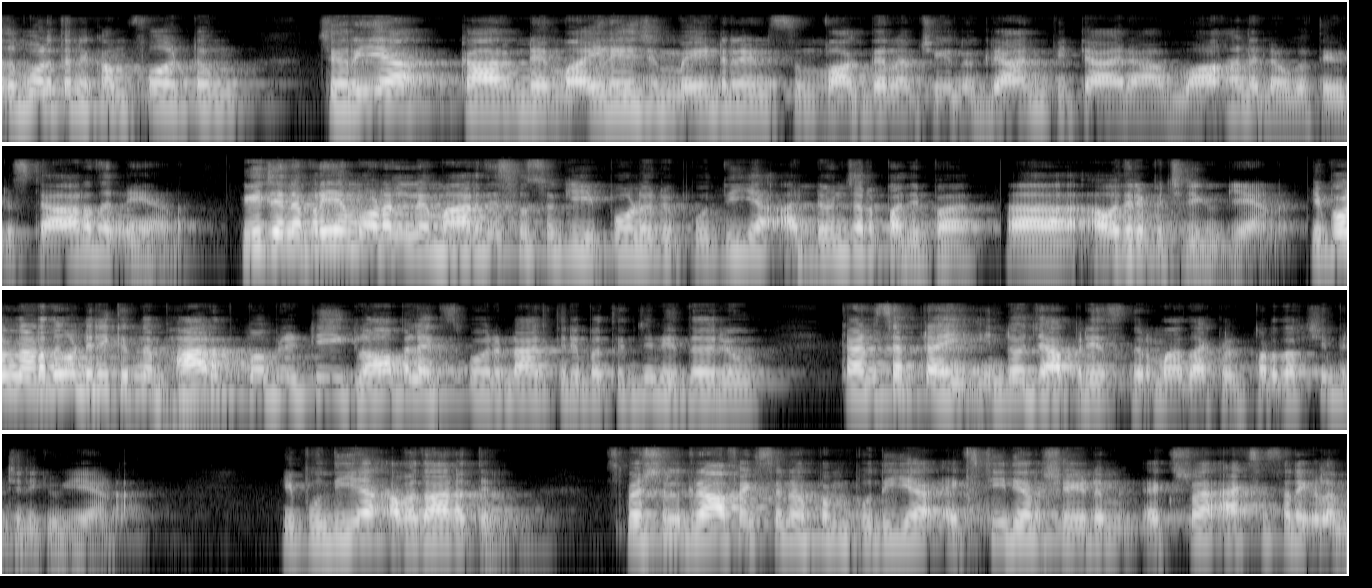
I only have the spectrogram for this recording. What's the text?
അതുപോലെ തന്നെ കംഫേർട്ടും ചെറിയ കാറിന്റെ മൈലേജും മെയിന്റനൻസും വാഗ്ദാനം ചെയ്യുന്ന ഗ്രാൻഡ് വിറ്റാര വാഹന ലോകത്തെ ഒരു സ്റ്റാർ തന്നെയാണ്. ഈ ജനപ്രിയ മോഡലിന് മാരുതി സുസുക്കി ഇപ്പോൾ ഒരു പുതിയ അഡ്വഞ്ചർ പതിപ്പ് അവതരിപ്പിച്ചിരിക്കുകയാണ്. ഇപ്പോൾ നടന്നുകൊണ്ടിരിക്കുന്ന ഭാരത് മൊബിലിറ്റി ഗ്ലോബൽ എക്സ്പോ രണ്ടായിരത്തി ഇരുപത്തിയഞ്ചിൽ ഇതൊരു കൺസെപ്റ്റായി ഇൻഡോ ജാപ്പനീസ് നിർമ്മാതാക്കൾ പ്രദർശിപ്പിച്ചിരിക്കുകയാണ്. ഈ പുതിയ അവതാരത്തിൽ സ്പെഷ്യൽ ഗ്രാഫിക്സിനൊപ്പം പുതിയ എക്സ്റ്റീരിയർ ഷെയ്ഡും എക്സ്ട്രാ ആക്സസറികളും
